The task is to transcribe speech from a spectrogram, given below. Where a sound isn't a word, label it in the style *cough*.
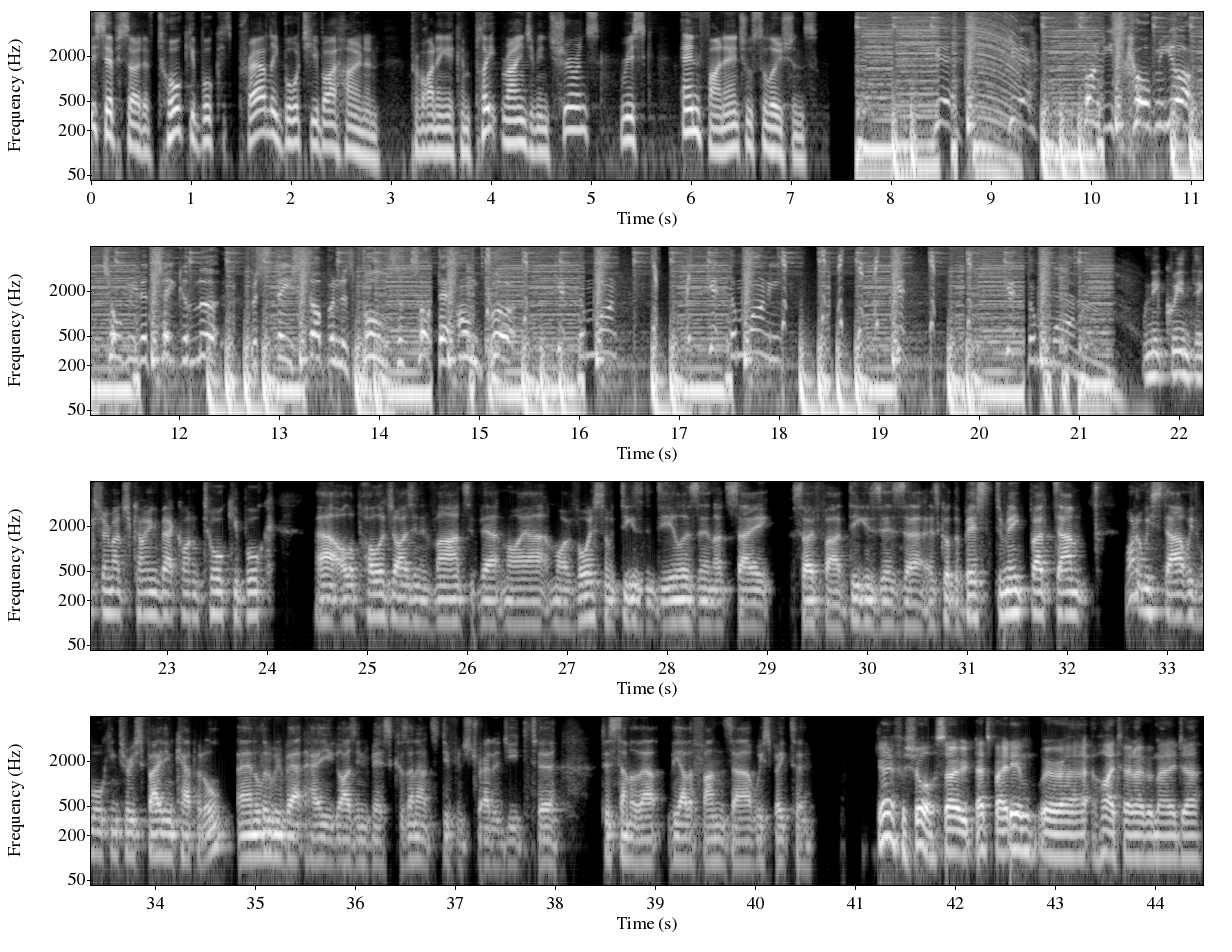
This episode of Talk Your Book is proudly brought to you by Honan, providing a complete range of insurance, risk, and financial solutions. Yeah, yeah. Fundies called me up, told me to take a look, but stay stubborn as bulls and talk their own book. Get the money, get the money, get, get the money. Well, Nick Quinn, thanks very much for coming back on Talk Your Book. Uh, I'll apologise in advance about my uh, my voice. I'm Diggers and Dealers, and I'd say so far Diggers has, uh, has got the best of me. But um, why don't we start with walking through Spatium Capital and a little bit about how you guys invest? Because I know it's a different strategy to to some of the, the other funds uh, we speak to. Yeah, for sure. So at Spadium, we're a high turnover manager,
